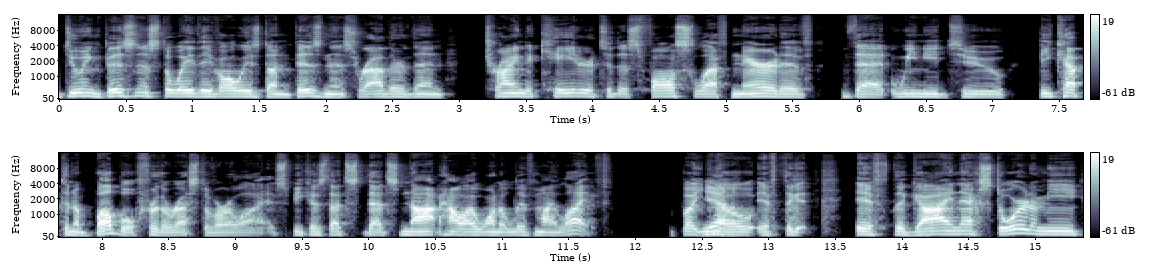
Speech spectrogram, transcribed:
doing business the way they've always done business rather than trying to cater to this false left narrative that we need to be kept in a bubble for the rest of our lives because that's that's not how I want to live my life. But you yeah. know, if the if the guy next door to me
